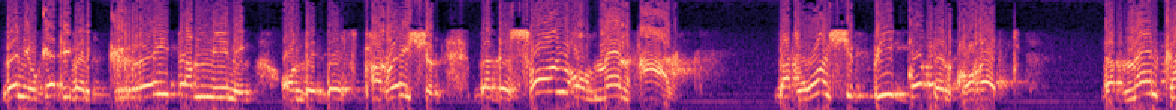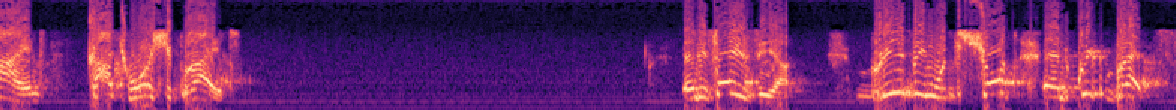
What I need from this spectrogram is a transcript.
Then you get even greater meaning on the desperation that the soul of man has. That worship be gotten correct. That mankind catch worship right. And he says here, breathing with short and quick breaths.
